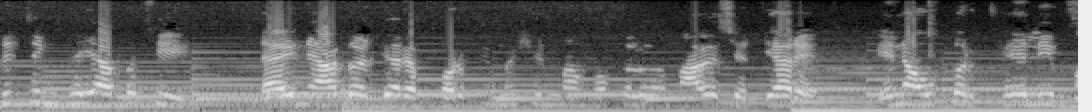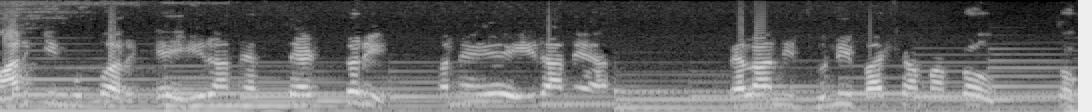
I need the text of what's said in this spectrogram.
સ્ટિચિંગ થયા પછી ડાઈને આગળ જ્યારે ફોરપી મશીનમાં મોકલવામાં આવે છે, ત્યારે એના ઉપર થયેલી માર્કિંગ ઉપર એ હીરાને સેટ કરી અને એ હીરાને પહેલાની જૂની ભાષામાં કહું તો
